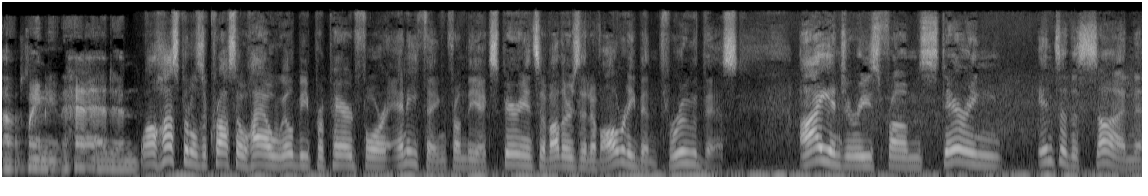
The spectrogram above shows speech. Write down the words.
uh, planning ahead. And while hospitals across Ohio will be prepared for anything from the experience of others that have already been through this, eye injuries from staring into the sun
